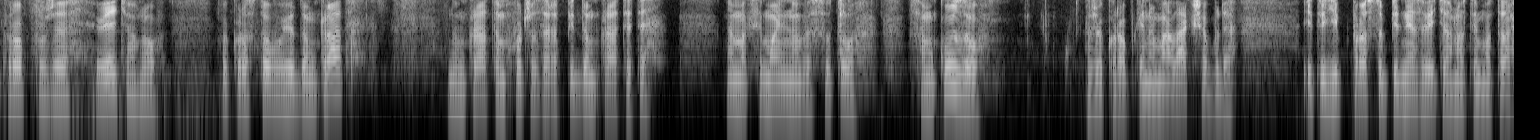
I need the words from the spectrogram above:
Коробку вже витягнув, використовую домкрат. Домкратом хочу зараз піддомкратити на максимальну висоту сам кузов. Вже коробки немає, легше буде. І тоді просто під низ витягнути мотор.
